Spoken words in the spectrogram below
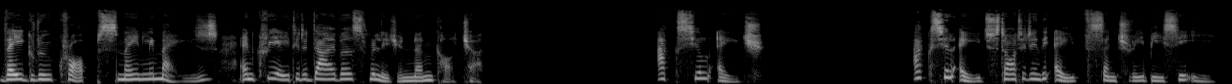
They grew crops, mainly maize, and created a diverse religion and culture. Axial Age Axial Age started in the 8th century BCE,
